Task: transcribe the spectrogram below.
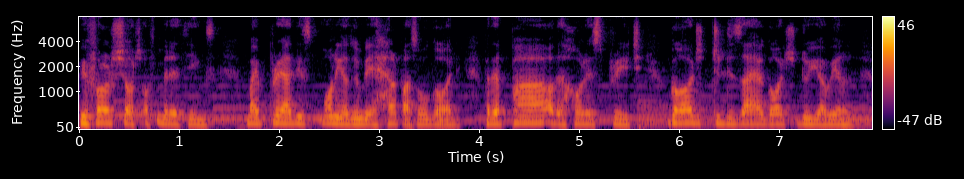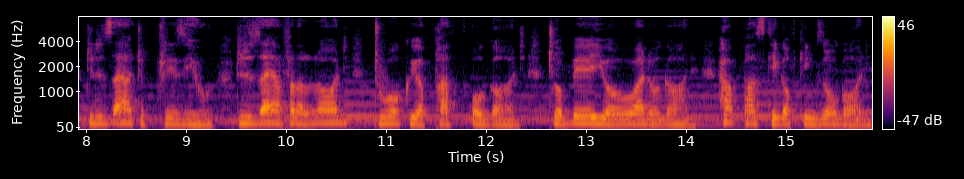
We fall short of many things. My prayer this morning as you may help us, O God, by the power of the Holy Spirit, God, to desire, God, to do your will, to desire to praise you, to desire, Father Lord, to walk your path, O God, to obey your word, O God. Help us, King of Kings, O God,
